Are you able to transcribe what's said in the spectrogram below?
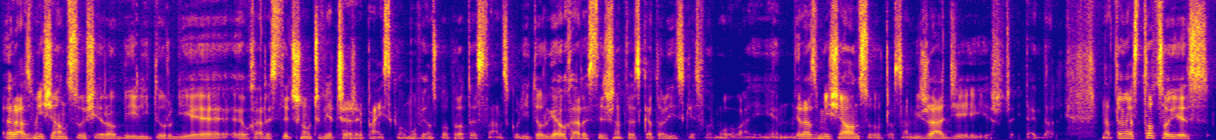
Raz w miesiącu się robi liturgię eucharystyczną, czy wieczerzę pańską, mówiąc po protestancku. Liturgia eucharystyczna to jest katolickie sformułowanie. Nie? Raz w miesiącu, czasami rzadziej jeszcze i tak dalej. Natomiast to, co jest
